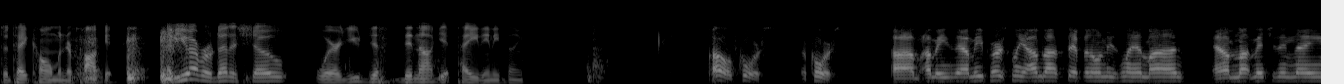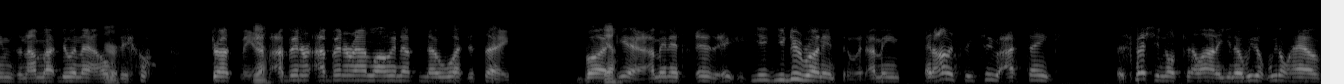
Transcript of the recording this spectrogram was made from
to take home in their pocket. have you ever done a show where you just did not get paid anything? Oh, of course, of course. Um, I mean, now me personally, I'm not stepping on this landmine, and I'm not mentioning names, and I'm not doing that whole Sure. deal. Trust me, Yeah. I've, I've been I've been around long enough to know what to say. But Yeah. yeah, I mean, it's it, it, you you do run into it. I mean, and honestly too, I think, especially in North Carolina, you know, we don't we don't have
